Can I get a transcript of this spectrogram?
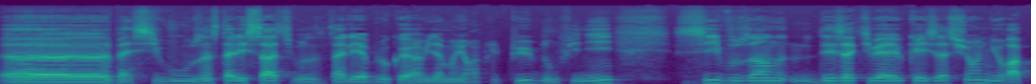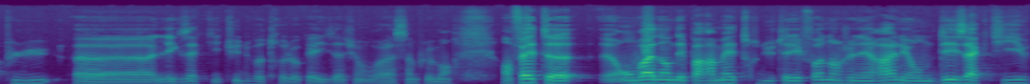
Euh, ben, si vous installez ça, si vous installez un bloqueur, évidemment, il n'y aura plus de pubs, donc fini. Si vous en désactivez la localisation, il n'y aura plus euh, l'exactitude de votre localisation. Voilà, simplement. En fait, euh, on va dans des paramètres du téléphone en général et on désactive.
